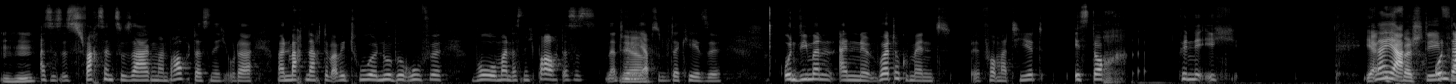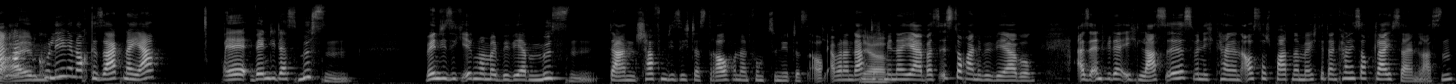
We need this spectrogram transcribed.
Mhm. Also es ist Schwachsinn zu sagen, man braucht das nicht oder man macht nach dem Abitur nur Berufe, wo man das nicht braucht. Das ist natürlich Ja. absoluter Käse. Und wie man ein Word-Dokument äh, formatiert, ist doch, finde ich, Ja, naja. ich verstehe Und vor dann hat ein allem. Kollege noch gesagt, naja, äh, wenn die das müssen, wenn die sich irgendwann mal bewerben müssen, dann schaffen die sich das drauf und dann funktioniert das auch. Aber dann dachte Ja. ich mir, naja, aber es ist doch eine Bewerbung. Also entweder ich lasse es, wenn ich keinen Austauschpartner möchte, dann kann ich es auch gleich sein lassen.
